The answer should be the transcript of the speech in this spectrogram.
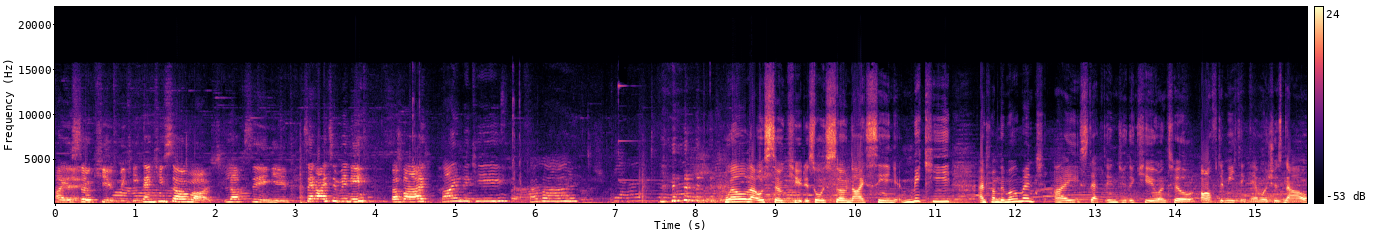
oh, you're so cute, Mickey. Thank you so much. Love seeing you. Say hi to Minnie. Bye bye. Bye, Mickey. Bye bye. Well, that was so cute. It's always so nice seeing Mickey. And from the moment I stepped into the queue until after meeting him, which is now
